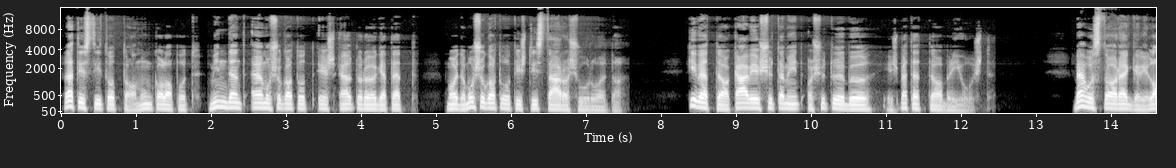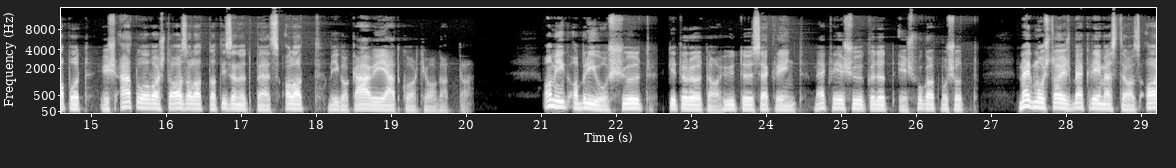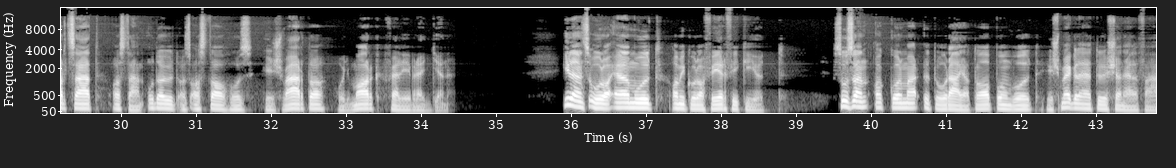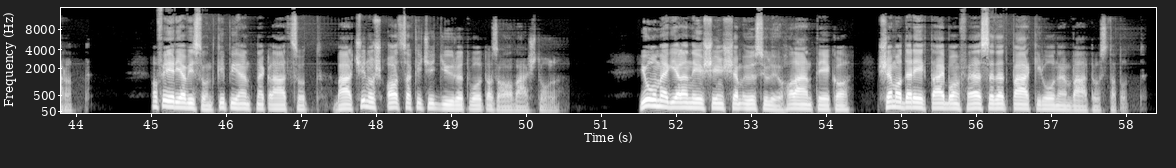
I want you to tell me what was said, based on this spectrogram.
Letisztította a munkalapot, mindent elmosogatott és eltörölgetett, majd a mosogatót is tisztára súrolta. Kivette a kávéssüteményt a sütőből, és betette a brióst. Behozta a reggeli lapot, és átolvasta az alatt a 15 perc alatt, míg a kávéját kortyolgatta. Amíg a briós sült, kitörölte a hűtőszekrényt, megfésülködött és fogatmosott, megmosta és bekrémezte az arcát, aztán odaült az asztalhoz, és várta, hogy Mark felébredjen. Kilenc óra elmúlt, amikor a férfi kijött. Susan akkor már öt órája talpon volt, és meglehetősen elfáradt. A férje viszont kipihentnek látszott, bár csinos arca kicsit gyűrött volt az alvástól. Jó megjelenésén sem őszülő halántéka, sem a deréktájban felszedett pár kiló nem változtatott.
